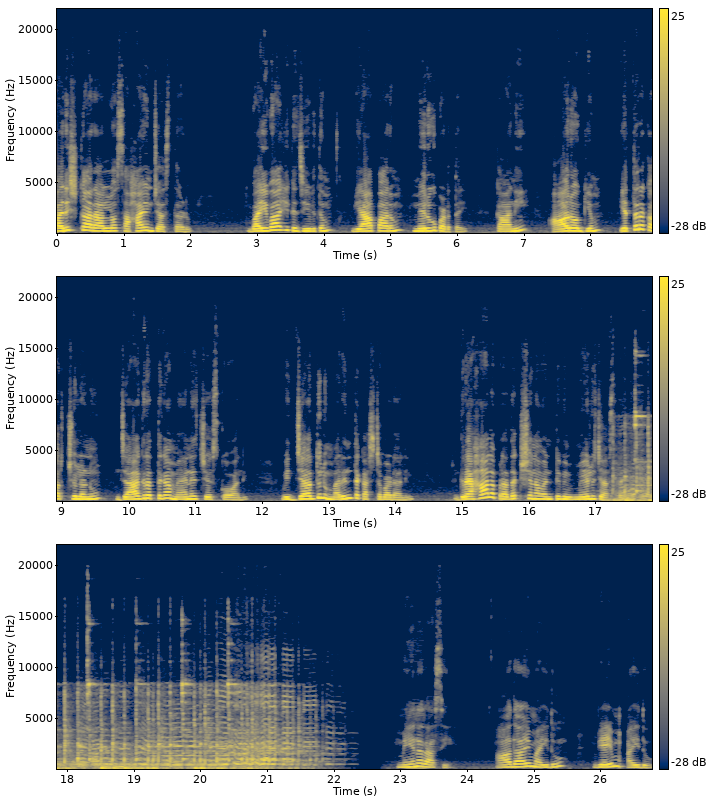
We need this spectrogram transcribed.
పరిష్కారాల్లో సహాయం చేస్తాడు. వైవాహిక జీవితం వ్యాపారం మెరుగుపడతాయి. కానీ ఆరోగ్యం ఇతర ఖర్చులను జాగ్రత్తగా మేనేజ్ చేసుకోవాలి. విద్యార్థులు మరింత కష్టపడాలి. గ్రహాల ప్రదక్షిణ వంటివి మేలు చేస్తాయి. మీనరాశి ఆదాయం ఐదు వ్యయం ఐదు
